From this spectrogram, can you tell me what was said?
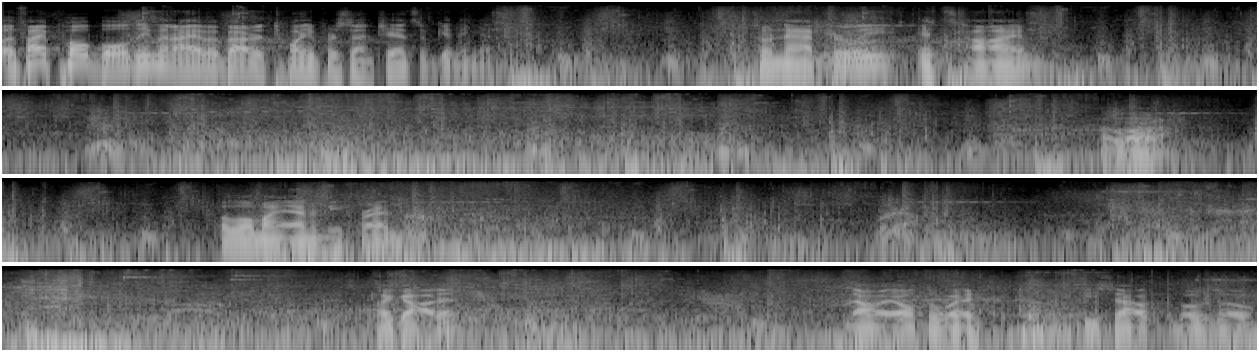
if I pull Bull Demon, I have about a 20% chance of getting it. So naturally, it's time. Hello? Hello, my enemy friend. I got it. Now I ult away. Peace out, bozo.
